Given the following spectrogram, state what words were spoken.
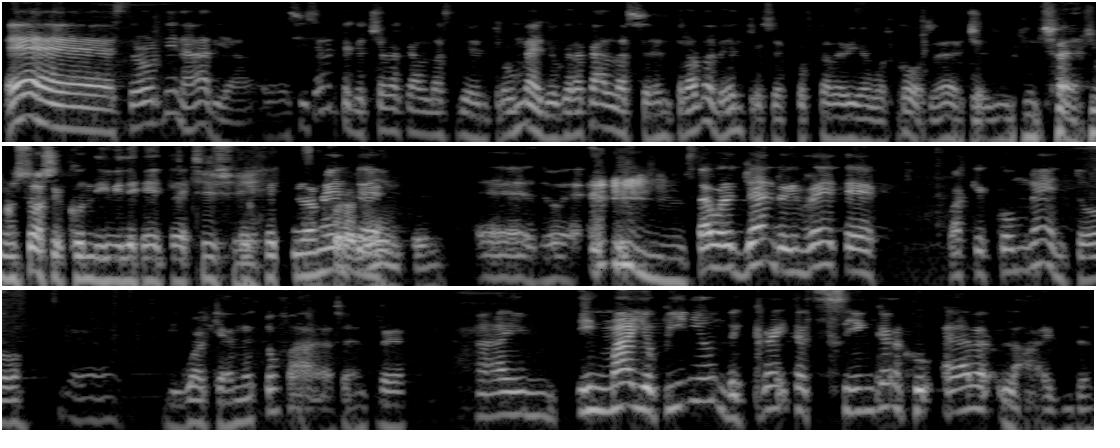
È straordinaria. Si sente che c'è la Callas dentro, o meglio che la Callas è entrata dentro e si è portata via qualcosa. Eh. Cioè, cioè, non so se condividete. Sì, sì. Effettivamente, eh, dove... stavo leggendo in rete qualche commento eh, di qualche annetto fa, sempre. I'm, in my opinion, the greatest singer who ever lived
